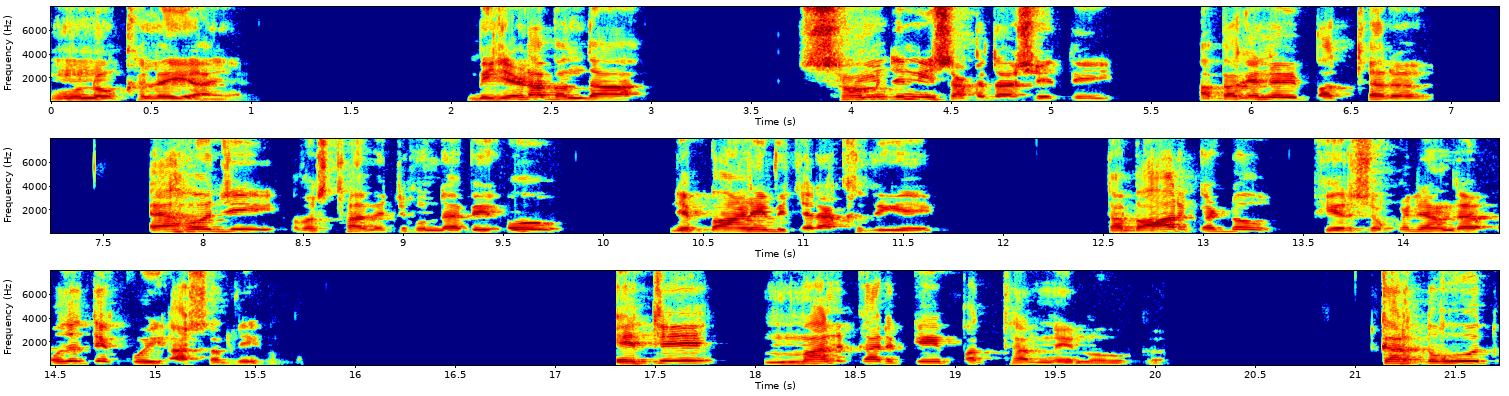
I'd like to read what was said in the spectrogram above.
ਮਨੁੱਖ ਲਈ ਆਇਆ। ਵੀ ਜਿਹੜਾ ਬੰਦਾ ਸਮਝ ਨਹੀਂ ਸਕਦਾ ਛੇਤੀ, ਆਪਾਂ ਕਹਿੰਦੇ ਵੀ ਪੱਥਰ ਇਹੋ ਜੀ ਅਵਸਥਾ ਵਿੱਚ ਹੁੰਦਾ ਵੀ ਉਹ ਜੇ ਪਾਣੀ ਵਿੱਚ ਰੱਖ ਦਈਏ ਤਾਂ ਬਾਹਰ ਕੱਢੋ, ਫਿਰ ਸੁੱਕ ਜਾਂਦਾ, ਉਹਦੇ ਤੇ ਕੋਈ ਅਸਰ ਨਹੀਂ ਹੁੰਦਾ। ਇੱਥੇ ਮਨ ਕਰਕੇ ਪੱਥਰ ਨੇ ਲੋਕ। ਕਰਤੂਤ,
